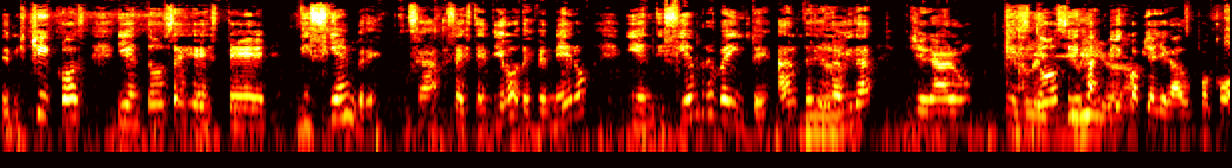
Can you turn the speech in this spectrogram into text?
de mis chicos y entonces este diciembre, o sea, se extendió desde enero y en diciembre 20, antes de Ya. Navidad, llegaron mis dos hijas mi hijo había llegado un poco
